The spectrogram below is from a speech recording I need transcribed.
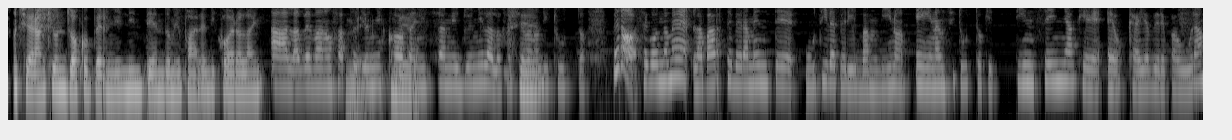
C'era anche un gioco per Nintendo, mi pare, di Coraline. Ah, l'avevano fatto vero, di ogni cosa, vero. inizio anni 2000 lo facevano sì. di tutto. Però secondo me la parte veramente utile per il bambino è innanzitutto che ti insegna che è ok avere paura,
